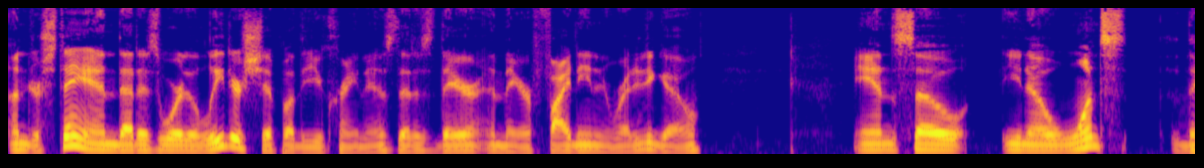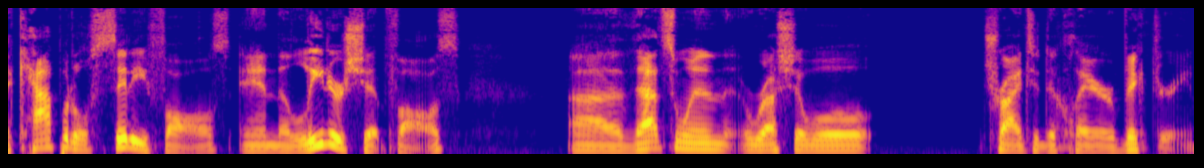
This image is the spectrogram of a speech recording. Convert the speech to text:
understand, that is where the leadership of the Ukraine is. That is there, and they are fighting and ready to go. And so, you know, once the capital city falls and the leadership falls, uh, that's when Russia will try to declare victory.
